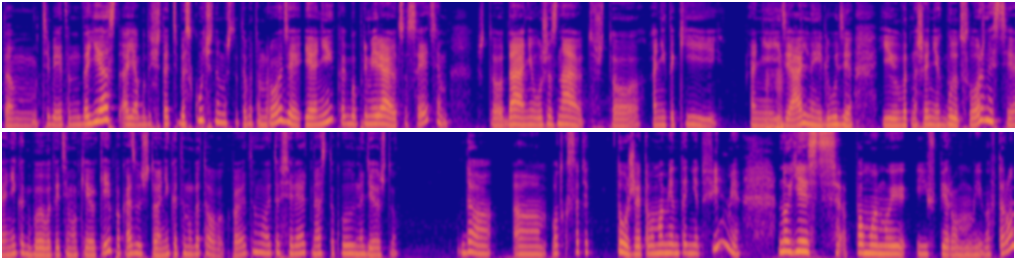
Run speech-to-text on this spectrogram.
там тебе это надоест, а я буду считать тебя скучным и что-то в этом роде. И они как бы примиряются с этим, что да, они уже знают, что они такие, они Мгм. идеальные люди, и в отношениях будут сложности, и они как бы вот этим окей-окей показывают, что они к этому готовы. Поэтому это вселяет в нас такую надежду. Да, а, вот, кстати, тоже этого момента нет в фильме, но есть, по-моему, и- в первом, и во втором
